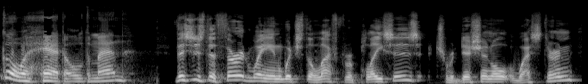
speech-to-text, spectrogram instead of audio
Go ahead, old man. This is the third way in which the left replaces traditional Western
